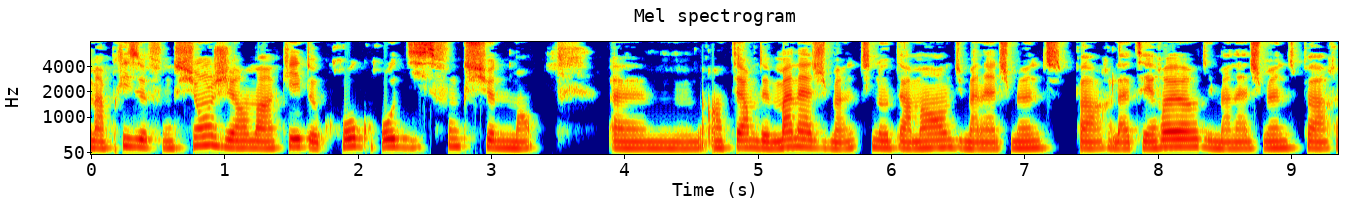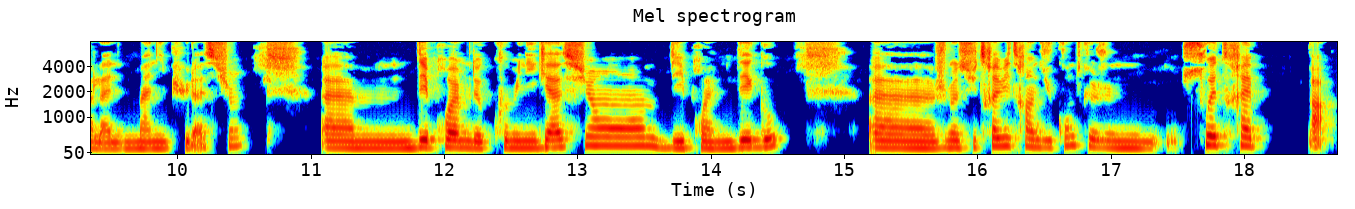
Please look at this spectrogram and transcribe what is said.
ma prise de fonction, j'ai remarqué de gros, gros dysfonctionnements euh, en termes de management, notamment du management par la terreur, du management par la manipulation, euh, des problèmes de communication, des problèmes d'ego. Euh, je me suis très vite rendu compte que je ne souhaiterais pas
